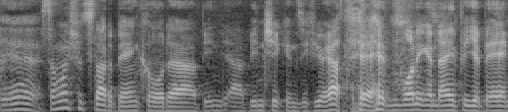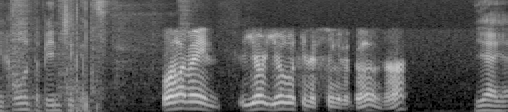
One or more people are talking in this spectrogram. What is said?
Yeah, someone should start a band called uh, Bin uh, Bin Chickens. If you're out there and wanting a name for your band, call it the Bin Chickens. Well, I mean, you're you're looking to sing in a band, right? Yeah, yeah,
